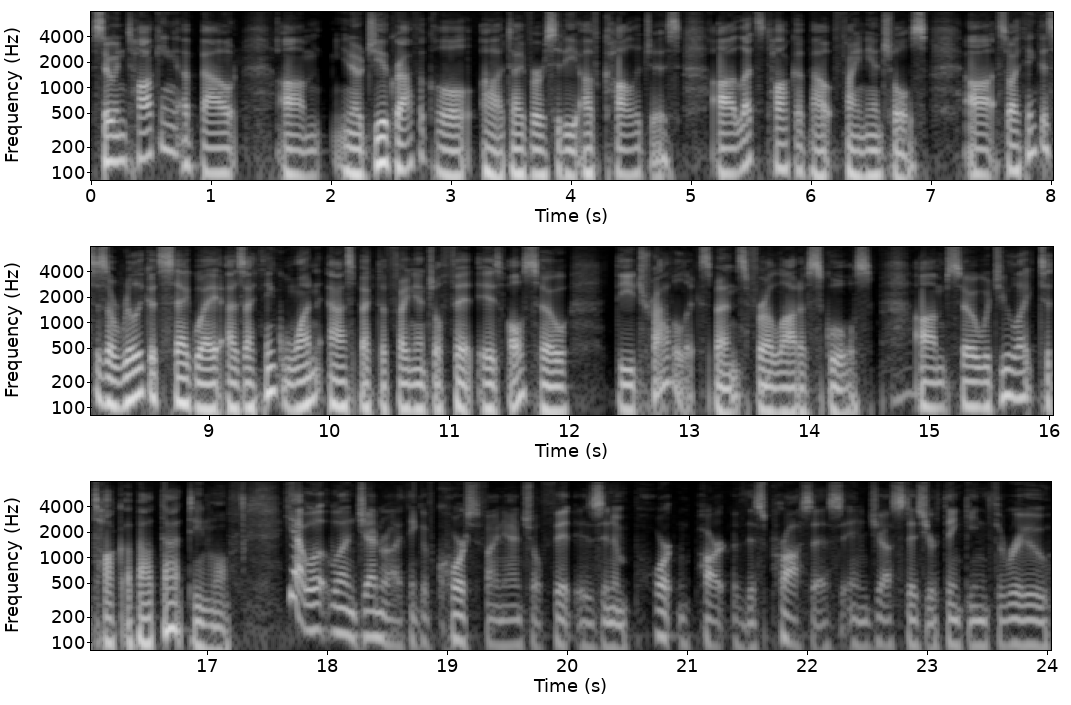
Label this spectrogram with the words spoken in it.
So in talking about um, you know geographical uh, diversity of colleges uh, let's talk about financials. Uh, so i think this is a really good segue as i think one aspect of financial fit is also the travel expense for a lot of schools. Um, so, would you like to talk about that, Dean Wolfe? Yeah, well, well, in general, I think, of course, financial fit is an important part of this process. And just as you're thinking through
